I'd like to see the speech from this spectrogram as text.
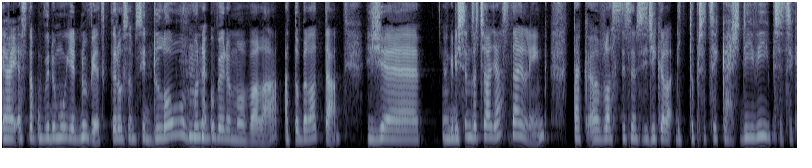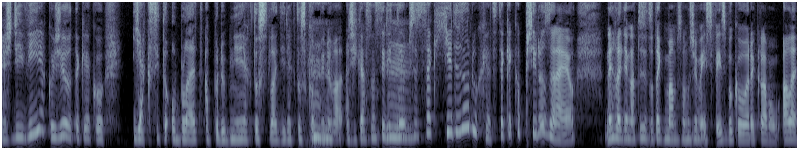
já, já si tam uvědomuji jednu věc, kterou jsem si dlouho neuvědomovala a to byla ta, že když jsem začala dělat styling, tak eh, vlastně jsem si říkala, teď to přece každý ví, přece každý ví, jako že jo, tak jako jak si to oblet a podobně, jak to sladit, jak to skombinovat. A říkala jsem si, to je hmm. přece tak jednoduché, to je tak jako přirozené, jo. Nehledě na to, že to tak mám samozřejmě i s Facebookovou reklamou, ale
